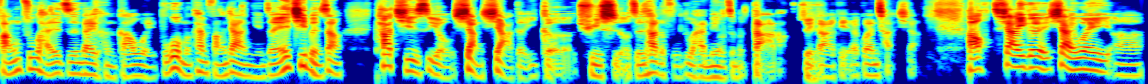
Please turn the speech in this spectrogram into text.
房租还是支撑在一个很高位，不过我们看房价的年增，哎，基本上它其实是有向下的一个趋势哦，只是它的幅度还没有这么大了，所以大家可以来观察一下。好，下一个下一位呃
